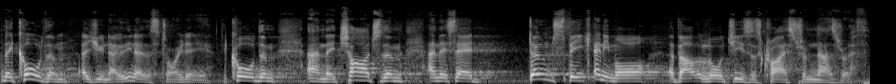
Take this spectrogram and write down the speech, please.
they called them, as you know, you know the story, don't you? They called them and they charged them and they said, Don't speak anymore about the Lord Jesus Christ from Nazareth.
